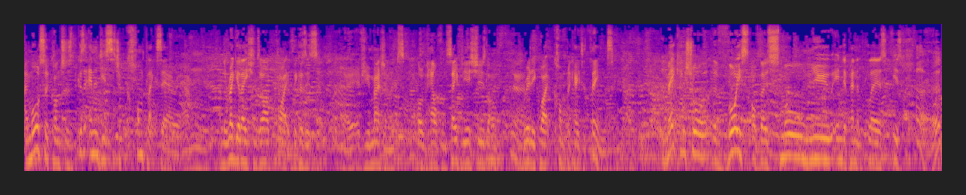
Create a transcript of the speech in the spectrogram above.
I'm also conscious because energy is such a complex area, and the regulations are quite because it's you know if you imagine it's a lot of health and safety issues, a lot of really quite complicated things. Making sure that the voice of those small, new, independent players is heard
